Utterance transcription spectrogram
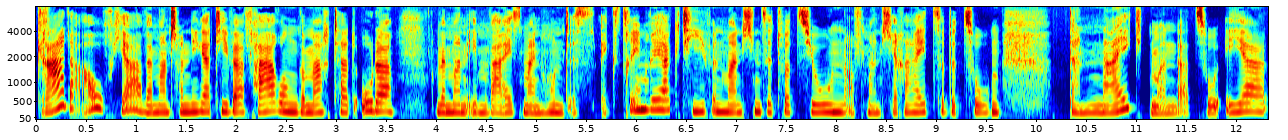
Gerade auch, ja, wenn man schon negative Erfahrungen gemacht hat oder wenn man eben weiß, mein Hund ist extrem reaktiv in manchen Situationen, auf manche Reize bezogen, dann neigt man dazu, eher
